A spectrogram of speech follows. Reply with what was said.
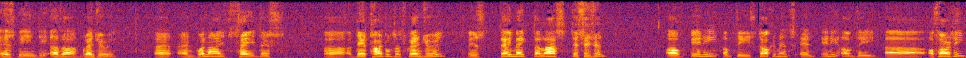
as being the other grand jury. Uh, and when I say this, uh, their titles as grand jury is they make the last decision of any of these documents and any of the uh, authority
